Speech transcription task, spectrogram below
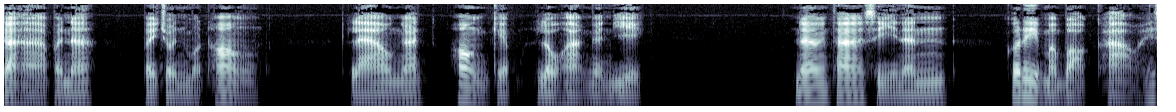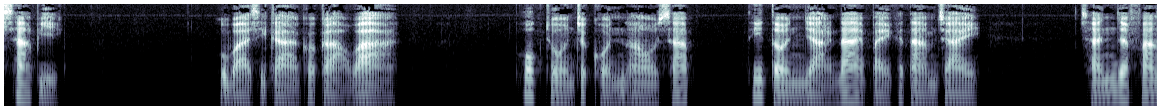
กหาปณะไปจนหมดห้อง แล้วงัดห้องเก็บโลหะเงินอีก นางทาสีนั้นก็รีบมาบอกข่าวให้ทราบอีก อุบาสิกาก็กล่าวว่า พวกโจรจะขนเอาทรัพย์ที่ตนอยากได้ไปก็ตามใจ ฉันจะฟัง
